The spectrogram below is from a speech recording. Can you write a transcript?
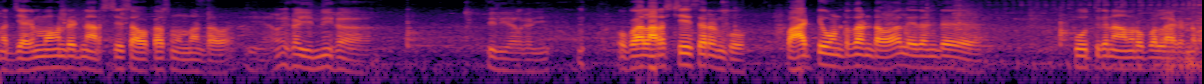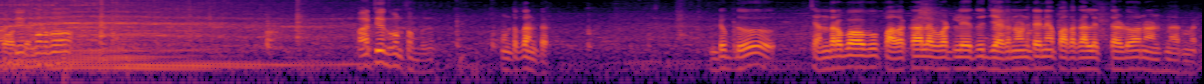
మరి జగన్మోహన్ రెడ్డిని అరెస్ట్ చేసే అవకాశం ఉందంటావా? ఏమో ఇక ఎన్ని ఇక తెలియాలి అవి ఒకవేళ అరెస్ట్ చేశారనుకో పార్టీ ఉంటుందంటావా? లేదంటే పూర్తిగా నామరూపాలు లేకుండా పార్టీ పోతుంది ఎందుకు ఉండదు పార్టీ ఎందుకు ఉంటాం మరి? ఉంటుందంటారు. అంటే ఇప్పుడు చంద్రబాబు పథకాలు ఇవ్వట్లేదు జగన్ ఉంటేనే పథకాలు ఇస్తాడు అని అంటున్నారు మరి.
